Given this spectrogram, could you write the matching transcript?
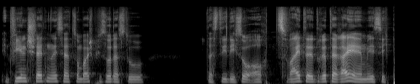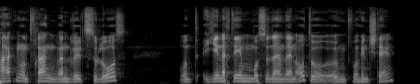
in vielen Städten ist ja zum Beispiel so, dass du dass die dich so auch zweite, dritte Reihe mäßig parken und fragen, wann willst du los? Und je nachdem musst du dann dein Auto irgendwo hinstellen.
